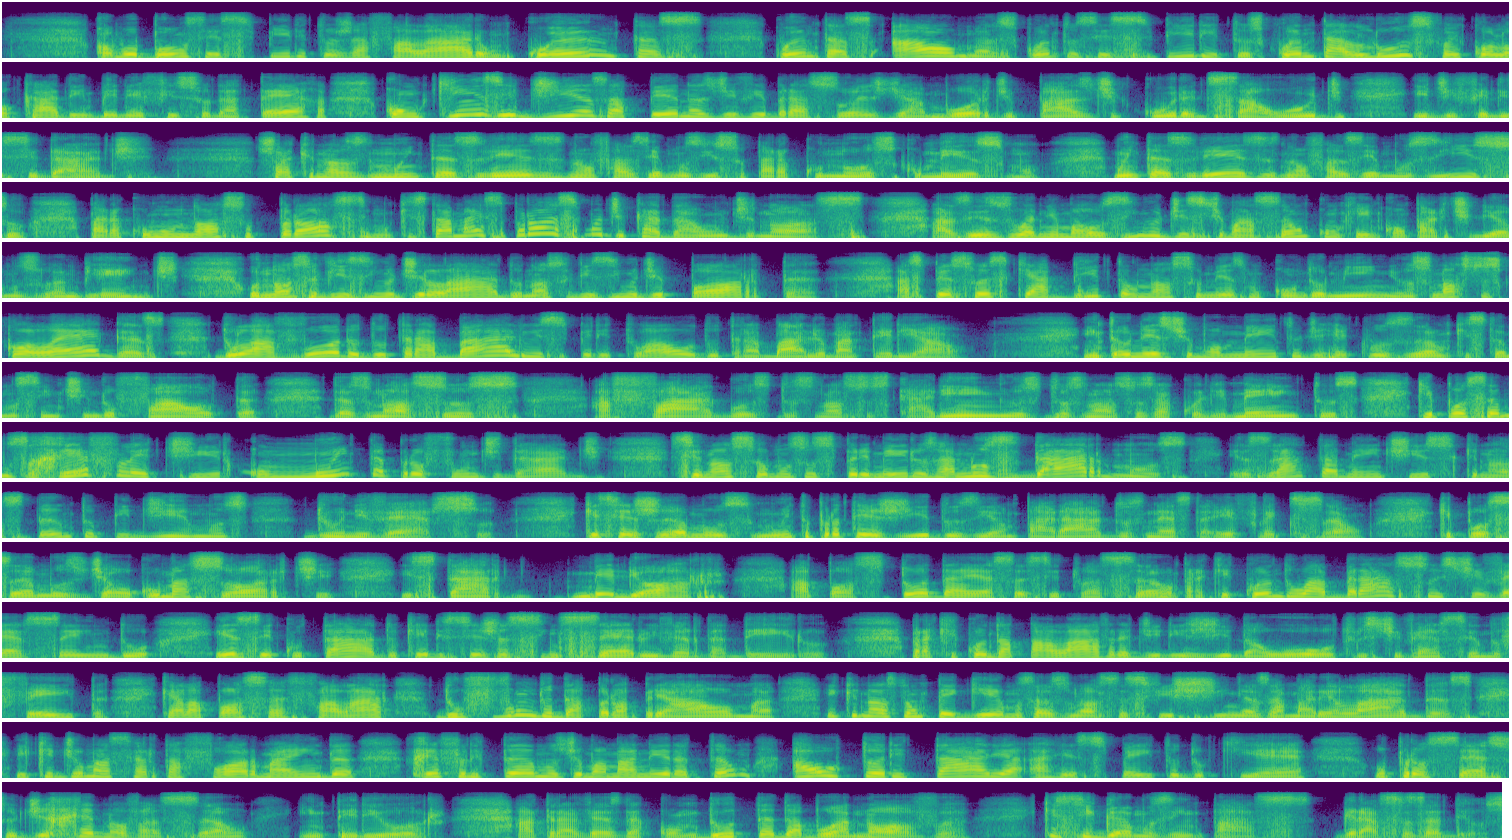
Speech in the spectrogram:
Como bons espíritos já falaram, quantas quantas almas, quantos espíritos, quanta luz foi colocada em benefício da Terra, com 15 dias apenas de vibrações de amor, de paz, de cura, de saúde e de felicidade. Só que nós muitas vezes não fazemos isso para conosco mesmo. Muitas vezes não fazemos isso para com o nosso próximo, que está mais próximo de cada um de nós. Às vezes o animalzinho de estimação com quem compartilhamos o ambiente, o nosso vizinho de lado, o nosso vizinho de porta, as pessoas que habitam o nosso mesmo condomínio, os nossos colegas do lavoro, do trabalho espiritual, do trabalho material. Então, neste momento de reclusão que estamos sentindo falta dos nossos afagos, dos nossos carinhos, dos nossos acolhimentos, que possamos refletir com muita profundidade se nós somos os primeiros a nos darmos exatamente isso que nós tanto pedimos do universo. Que sejamos muito protegidos e amparados nesta reflexão, que possamos, de alguma sorte, estar melhor após toda essa situação, para que quando o abraço estiver sendo executado, que ele seja sincero e verdadeiro, para que quando a palavra dirigida ao outro estiver sendo feita, que ela possa falar do fundo da própria alma e que nós não peguemos as nossas fichinhas amareladas e que de uma certa forma ainda reflitamos de uma maneira tão autoritária a respeito do que é o processo de renovação interior através da conduta da boa nova. Que sigamos em paz, graças a Deus.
